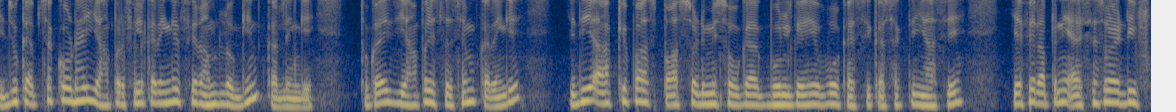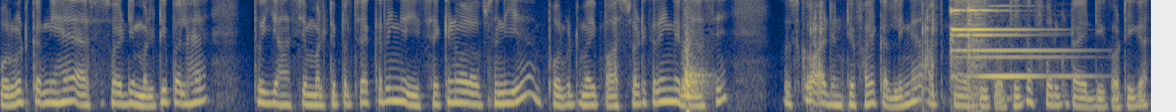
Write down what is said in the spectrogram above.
ये जो कैप्चा कोड है, यहाँ पर फिल करेंगे, फिर हम लॉगिन कर लेंगे। तो गाइज़ यहाँ पर इस तरह से हम करेंगे। यदि आपके पास पासवर्ड मिस हो गया, भूल गए, वो कैसे कर सकते हैं यहाँ से? या फिर अपनी S S I D forward करनी है S S I D multiple है तो यहाँ से मल्टीपल चेक करेंगे। ये सेकंड वाला ऑप्शन ये फॉरवर्ड माई पासवर्ड करेंगे, यहाँ से। उसको आइडेंटिफाई कर लेंगे अपने आई को, ठीक है? फॉरगुट आई को, ठीक है?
